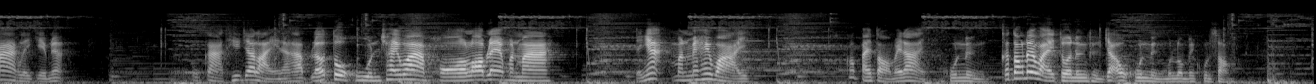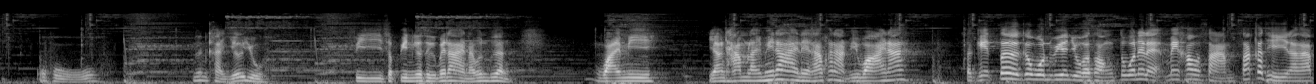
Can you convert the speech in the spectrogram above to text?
มากเลยเกมเนี้ยโอกาสที่จะไหลนะครับ แล้วตัวคูณใช่ว่าพอรอบแรกมันมา อย่างเงี้ยมันไม่ให้วาย ก็ไปต่อไม่ได้ คูณหนึ่งก็ต้องได้วายตัวหนึ่งถึงจะเอาคูณหนึ่งมันรวมเป็นคูณสองโอ้โหเงื่อนไขเยอะอยู่ฟรีสปินก็ซื้อไม่ได้นะเพื่อนๆวายมียังทำอะไรไม่ได้เลยครับ ขนาดมีวายนะ scatter ก็วนเวียนอยู่กับสองตัวนี่แหละ ไม่เข้าสามสักกะทีนะครับ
